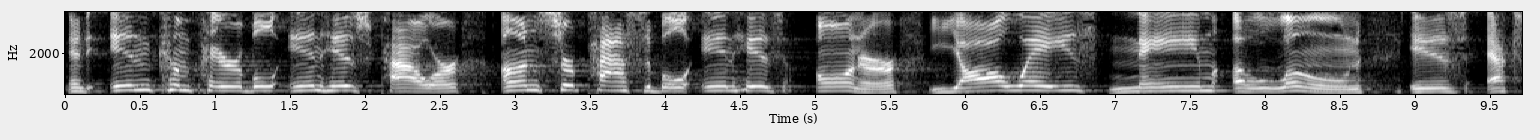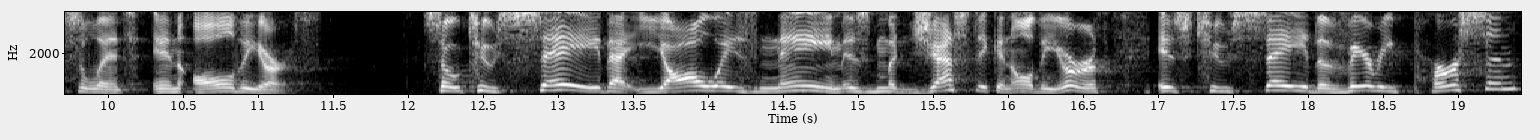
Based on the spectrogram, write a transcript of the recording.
and incomparable in his power, unsurpassable in his honor. Yahweh's name alone is excellent in all the earth. So to say that Yahweh's name is majestic in all the earth is to say the very person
